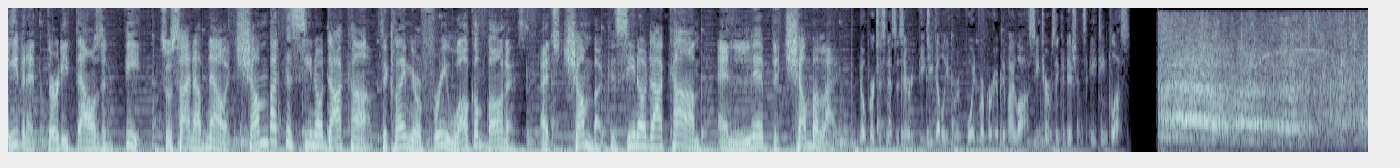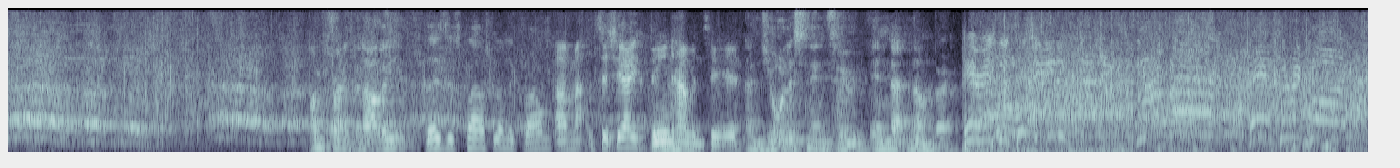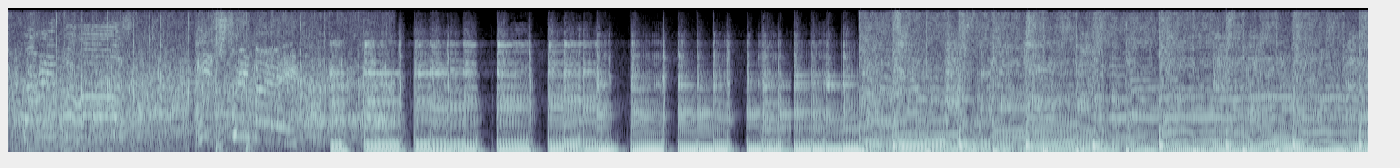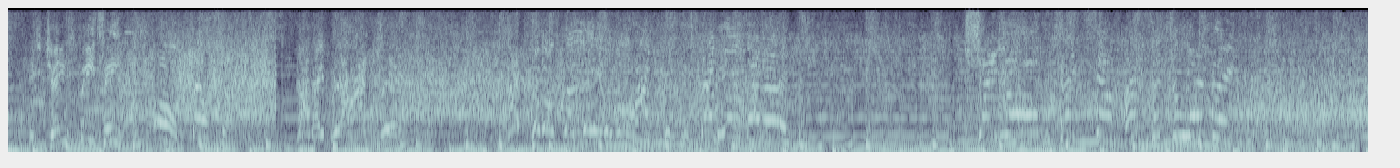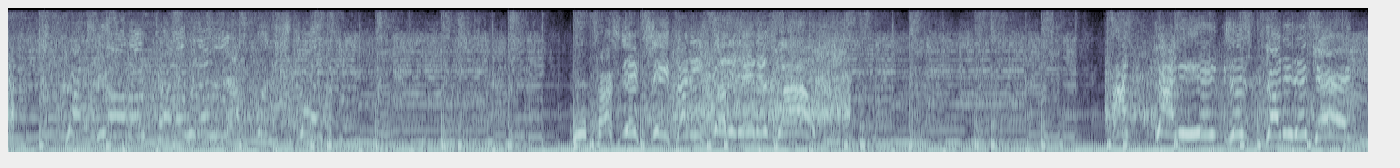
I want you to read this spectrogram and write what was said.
even at 30,000 feet. So sign up now at chumbacasino.com to claim your free welcome bonus. That's chumbacasino.com and live the Chumba life. No purchase necessary. VGW Group. Void were prohibited by law. See terms and conditions. 18 plus. I'm Franny Benali, This is Claus Lundekvam. I'm Matt Le Tissier. Dean Hammond here. and you're listening to In That Number. Here is the City Beattie. Oh, Belter. Got a hat trick. That's an unbelievable hat trick to Sadio Mane. Shane Long takes Southampton to Wembley. Graziano Pellè with a left foot strike. Ball pass lifts and he's got it in as well. And Danny Ings has done it again.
